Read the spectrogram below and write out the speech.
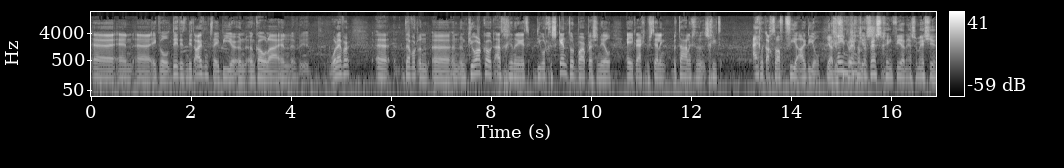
eh, en eh, ik wil dit, dit en dit item. Twee bier, een, een cola en eh, whatever. Eh, daar wordt een, eh, een, een QR-code uitgegenereerd. Die wordt gescand door het barpersoneel. En je krijgt je bestelling, betaling geschiet eigenlijk achteraf via Ideal. Ja, dus Geen je krijgt een bevestiging via een sms'je.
